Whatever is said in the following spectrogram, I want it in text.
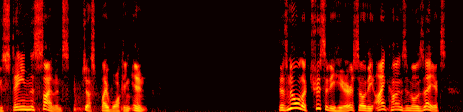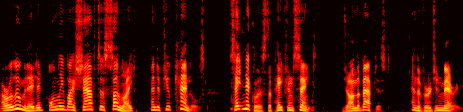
You stay in the silence just by walking in. There's no electricity here, so the icons and mosaics are illuminated only by shafts of sunlight and a few candles. St. Nicholas, the patron saint, John the Baptist, and the Virgin Mary.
